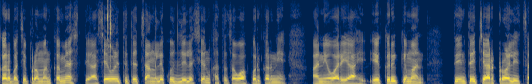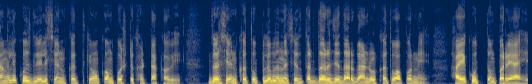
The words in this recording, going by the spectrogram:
कर्बाचे प्रमाण कमी असते अशा वेळी तिथे चांगल्या कुजलेल्या शेणखताचा वापर करणे अनिवार्य आहे. एकरी किमान तीन ते चार ट्रॉली चांगले कुजलेले शेणखत किंवा कंपोस्ट खत टाकावे. जर शेणखत उपलब्ध नसेल तर दर्जेदार गांडूळ खत वापरणे हा एक उत्तम पर्याय आहे.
